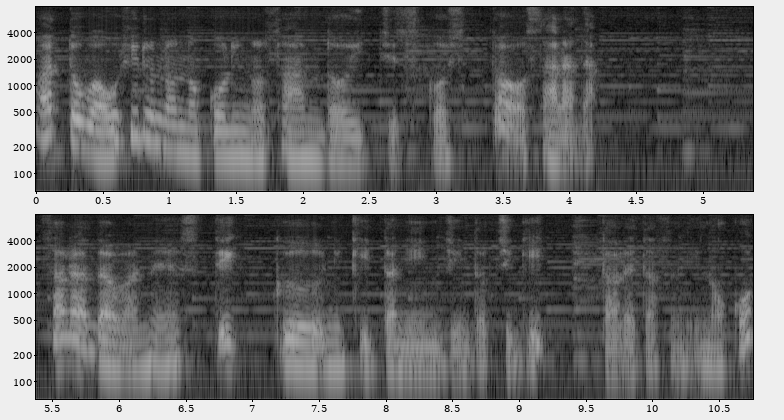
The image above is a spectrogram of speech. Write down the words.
あとはお昼の残りのサンドイッチ少しとサラダ。サラダはねスティックに切った人参とちぎったレタスに残っ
